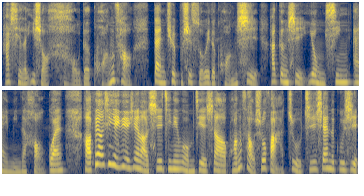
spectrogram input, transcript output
他写了一首好的狂草，但却不是所谓的狂士，他更是用心爱民的好官。好，非常谢谢岳轩老师今天为我们介绍狂草说法祝枝山的故事，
